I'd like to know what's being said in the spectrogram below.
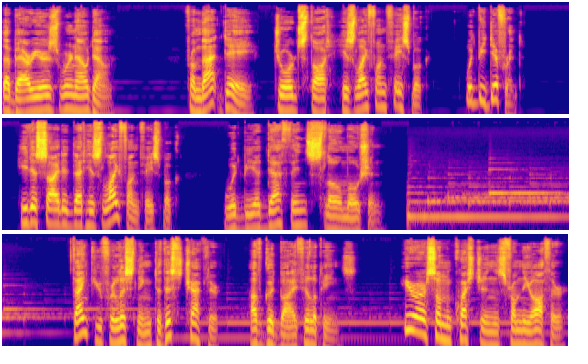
The barriers were now down. From that day, George thought his life on Facebook would be different. He decided that his life on Facebook would be a death in slow motion. Thank you for listening to this chapter of Goodbye Philippines. Here are some questions from the author,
